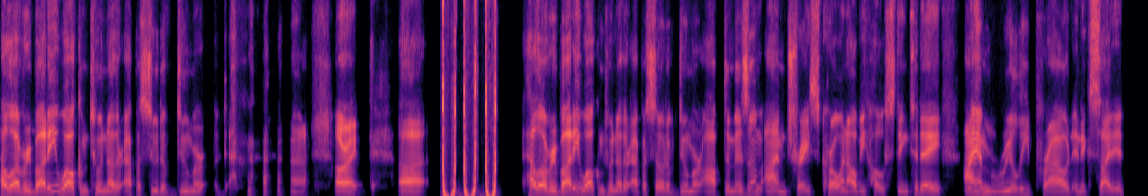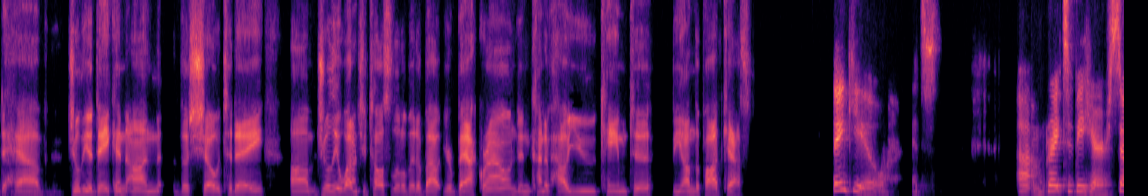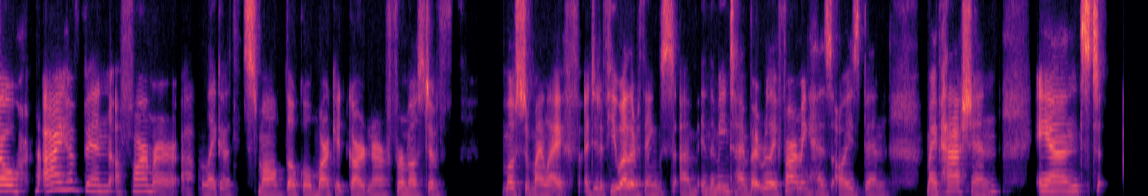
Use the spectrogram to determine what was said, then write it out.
Hello, everybody. Welcome to another episode of Doomer. All right. Uh, hello, everybody. Welcome to another episode of Doomer Optimism. I'm Tres Crow, and I'll be hosting today. I am really proud and excited to have Julia Dakin on the show today. Um, Julia, why don't you tell us a little bit about your background and kind of how you came to be on the podcast? Thank you. It's um, great to be here. So I have been a farmer, uh, like a small local market gardener, for most of most of my life. I did a few other things um, in the meantime, but really farming has always been my passion. And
